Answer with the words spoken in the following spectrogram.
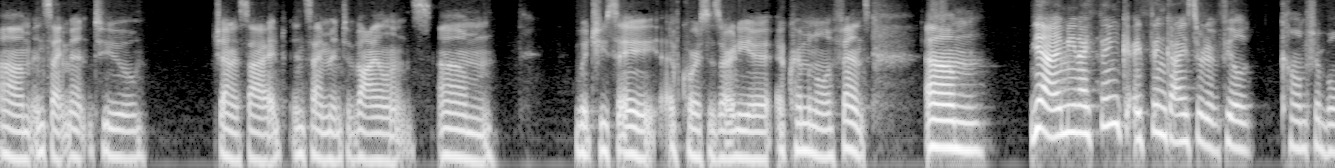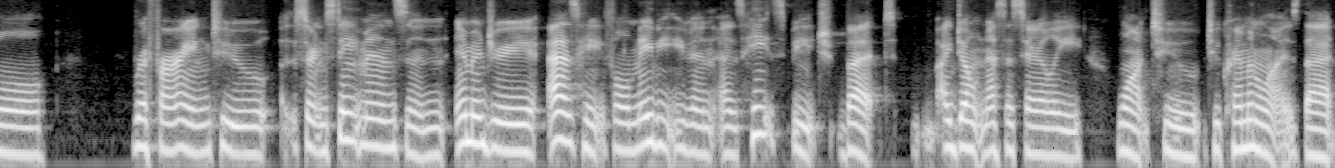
um, incitement to genocide, incitement to violence, um, which you say, of course, is already a, a criminal offense. Um, yeah, I mean, I think I think I sort of feel comfortable referring to uh, certain statements and imagery as hateful, maybe even as hate speech, but I don't necessarily want to to criminalize that.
